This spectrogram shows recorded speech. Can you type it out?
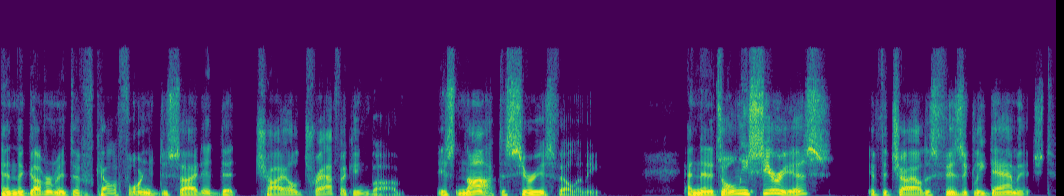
And the government of California decided that child trafficking, Bob, is not a serious felony. And that it's only serious if the child is physically damaged,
